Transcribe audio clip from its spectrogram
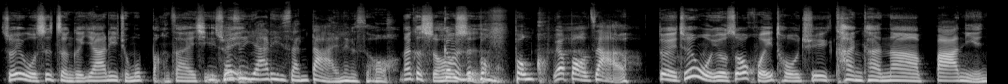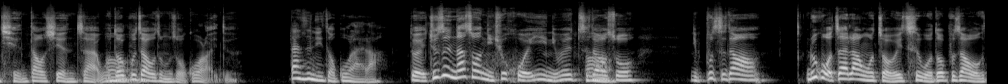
所以我是整个压力全部绑在一起，所以是压力山大哎、那个时候那个时候根本是崩崩溃要爆炸了。对，就是我有时候回头去看看那八年前到现在，我都不知道我怎么走过来的。但是你走过来了，对，就是那时候你去回忆，你会知道说，你不知道，如果再让我走一次，我都不知道我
